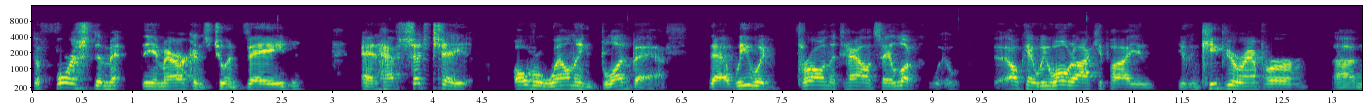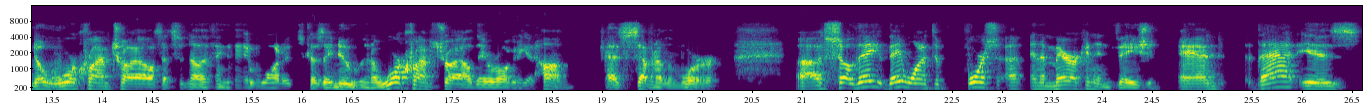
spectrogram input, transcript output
to force the, the Americans to invade and have such a overwhelming bloodbath that we would throw in the towel and say, look, okay, we won't occupy you. You can keep your emperor. Uh, no war crime trials. That's another thing they wanted because they knew in a war crimes trial they were all going to get hung, as seven of them were. Uh, so they they wanted to force a, an American invasion, and that is,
